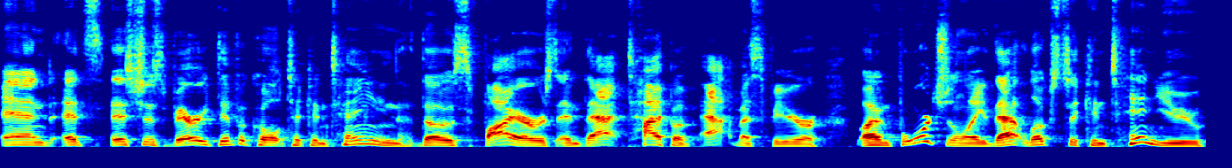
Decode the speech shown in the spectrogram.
and it's it's just very difficult to contain those fires in that type of atmosphere. Unfortunately that looks to continue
